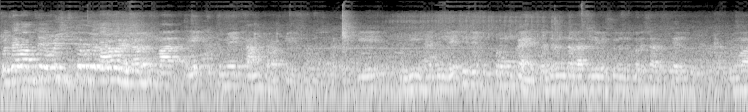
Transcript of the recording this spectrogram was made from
पण साहेब आमचं एवढे शिस्तबद्ध कारभार आहे ना मा- एक तुम्ही एक काम करा प्लीज की तुम्ही ह्या जिल्ह्याचे जे प्रमुख आहेत बजरंग दल हिंदू परिषद असेल किंवा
